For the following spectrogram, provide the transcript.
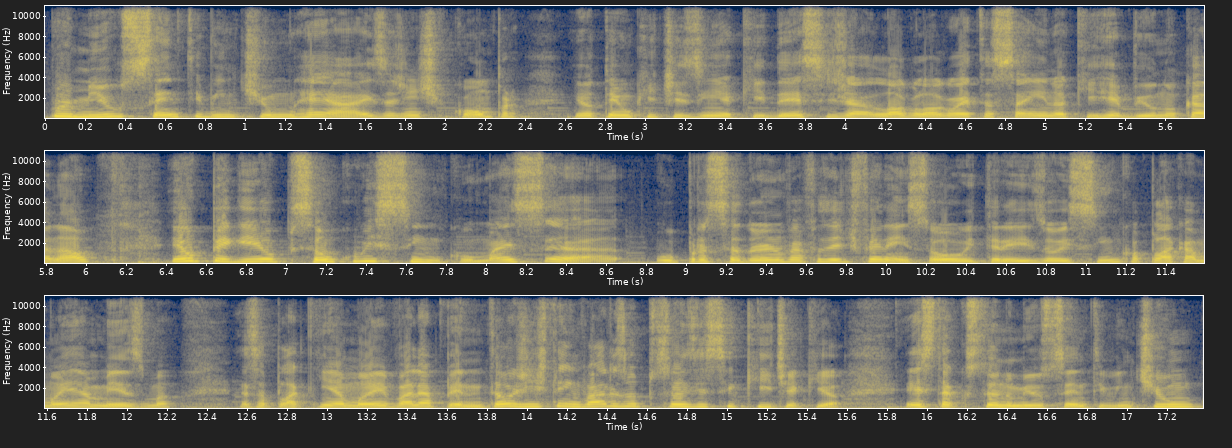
por 1121 reais a gente compra. Eu tenho um kitzinho aqui desse, já logo logo vai estar tá saindo aqui review no canal. Eu peguei a opção com o i5, mas é, o processador não vai fazer diferença, ou i3 ou i5 5, a placa-mãe é a mesma, essa plaquinha-mãe vale a pena. Então a gente tem várias opções desse kit aqui, ó. Esse tá custando 1.121,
